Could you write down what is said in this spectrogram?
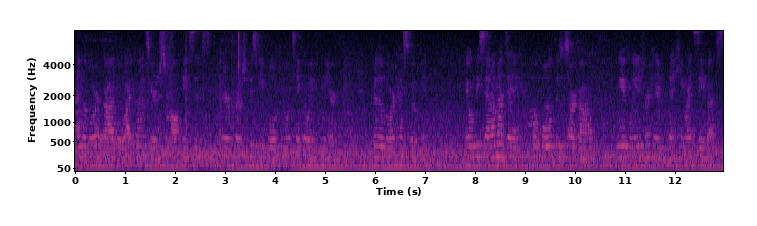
and the Lord God will wipe away tears from all faces, and the reproach of his people he will take away from the earth. For the Lord has spoken. It will be said on that day, Behold, this is our God. We have waited for him that he might save us.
